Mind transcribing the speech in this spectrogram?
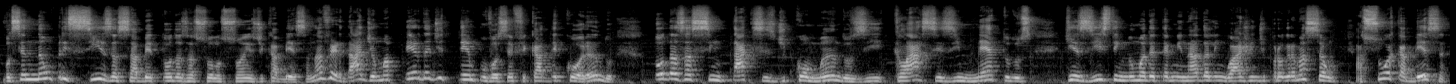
Você não precisa saber todas as soluções de cabeça. Na verdade, é uma perda de tempo você ficar decorando todas as sintaxes de comandos e classes e métodos que existem numa determinada linguagem de programação. A sua cabeça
